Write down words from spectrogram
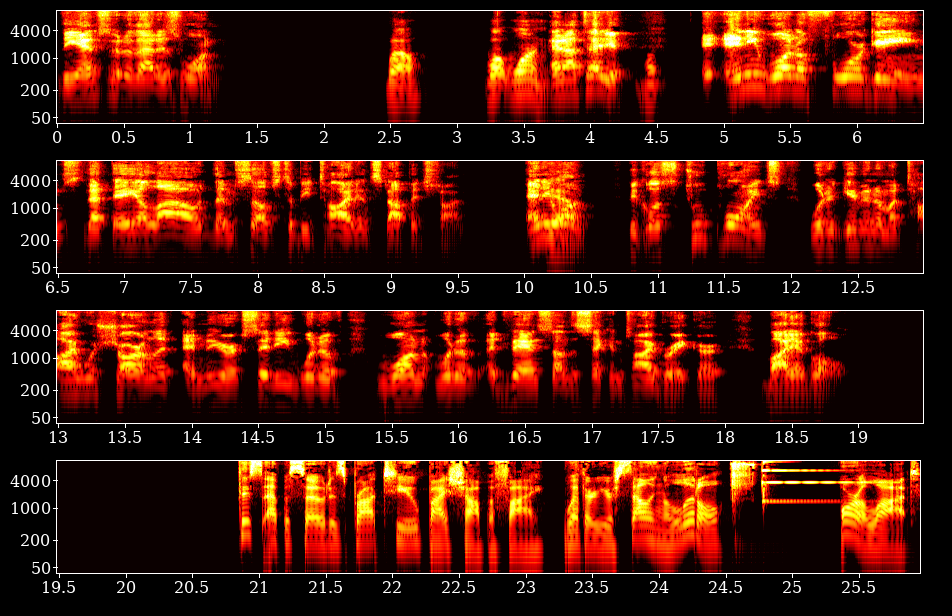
The answer to that is one. Well, what one? And I'll tell you, what? any one of four games that they allowed themselves to be tied in stoppage time. Anyone. Yeah because two points would have given them a tie with Charlotte, and New York City would have won, would have advanced on the second tiebreaker by a goal. This episode is brought to you by Shopify. Whether you're selling a little or a lot,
